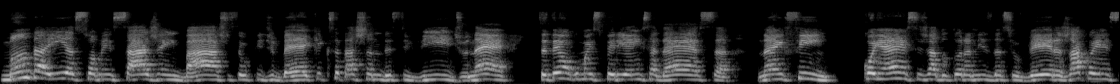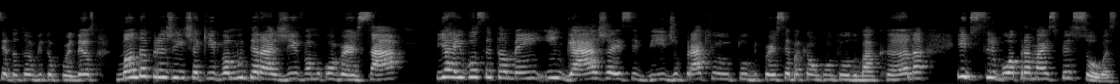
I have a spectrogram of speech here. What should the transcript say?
manda aí a sua mensagem embaixo, seu feedback, o que, que você está achando desse vídeo, né? Você tem alguma experiência dessa, né? Enfim, conhece já a doutora Anísio da Silveira, já conhecia o doutor Vitor Por Deus, manda para a gente aqui, vamos interagir, vamos conversar. E aí você também engaja esse vídeo para que o YouTube perceba que é um conteúdo bacana e distribua para mais pessoas.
